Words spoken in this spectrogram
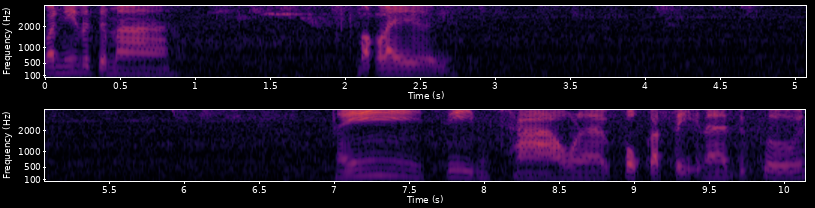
วันนี้เราจะมาบอกอะไรเอ่ยนี่จีนเช้านะปกตินะทุกคน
